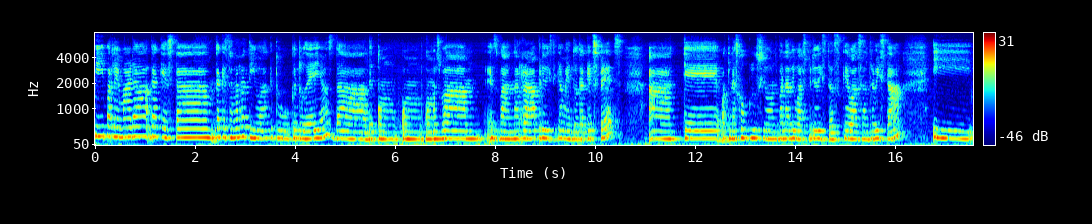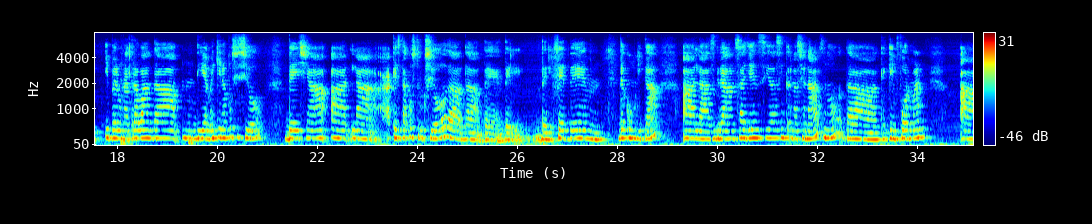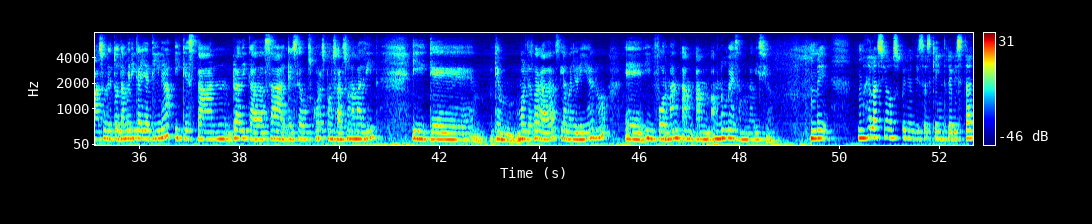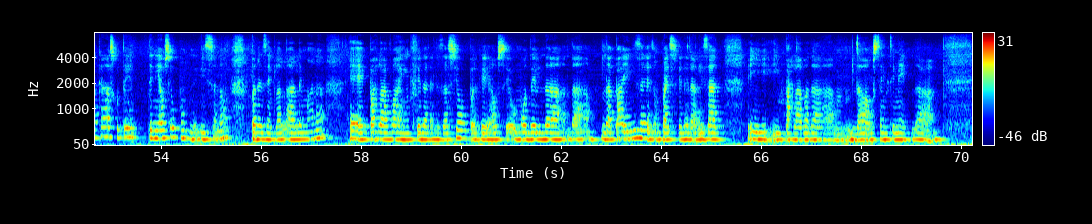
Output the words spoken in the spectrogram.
I parlem ara d'aquesta narrativa que tu, que tu deies, de, de com, com, com es, va, es va narrar periodísticament tots aquests fets, a, que, a quines conclusions van arribar els periodistes que vas entrevistar i, i per una altra banda, diguem, en quina posició deixa uh, la, aquesta construcció de, de, de, del, del fet de, de comunicar a les grans agències internacionals no? de, que, que informen a, sobretot d'Amèrica Llatina i que estan radicades a, que els seus corresponsals són a Madrid i que, que moltes vegades, la majoria, no? eh, informen amb, amb, amb només amb una visió. Bé, em relação aos periodistas que entrevistar, cada tem, tinha o seu ponto de vista, não? Por exemplo, a alemã é, falava em federalização, porque o seu modelo da, da, da país é um país federalizado e, e falava da, da sentimento da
